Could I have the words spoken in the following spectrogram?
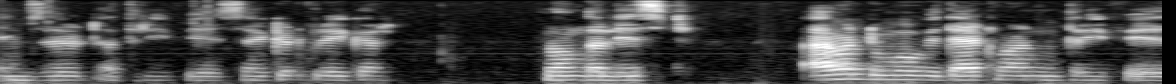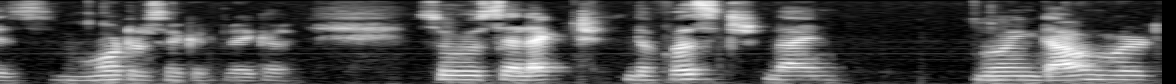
insert a three-phase circuit breaker from the list. I want to move with that one three-phase motor circuit breaker. So select the first line going downward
